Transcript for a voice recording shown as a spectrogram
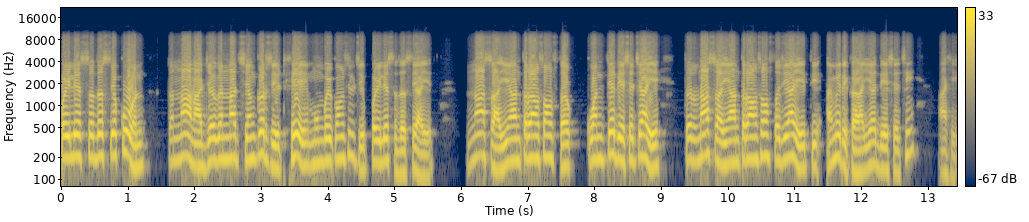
पहिले सदस्य कोण? तर नाना जगन्नाथ शंकर शेठ हे मुंबई कौन्सिलचे पहिले सदस्य आहेत. नासा ही अंतराळ संस्था कोणत्या देशाची आहे? तर नासा ही अंतराळ संस्था जी आहे ती अमेरिका या देशाची आहे.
